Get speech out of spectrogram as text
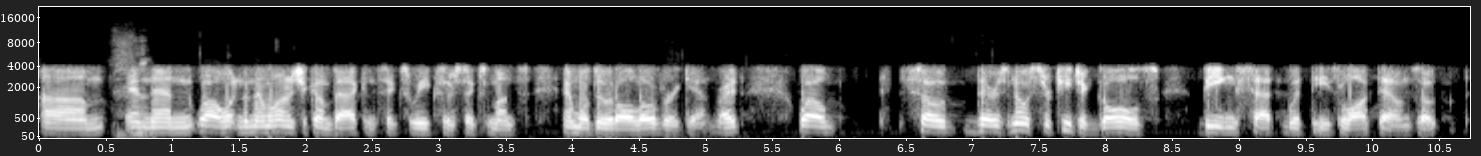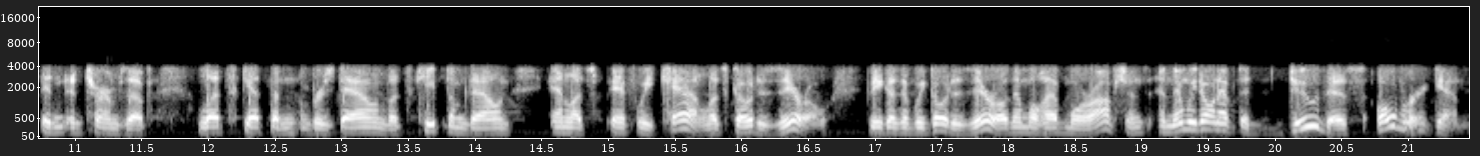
Um, and then, well, and then why don't you come back in six weeks or six months, and we'll do it all over again, right? Well, so there's no strategic goals being set with these lockdowns in, in terms of let's get the numbers down, let's keep them down, and let's, if we can, let's go to zero. Because if we go to zero, then we'll have more options, and then we don't have to do this over again.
